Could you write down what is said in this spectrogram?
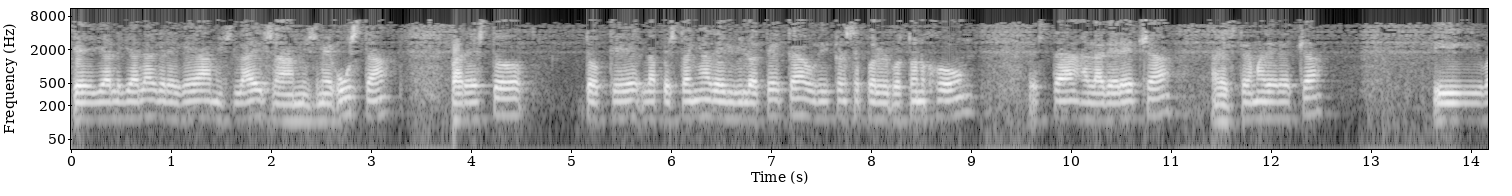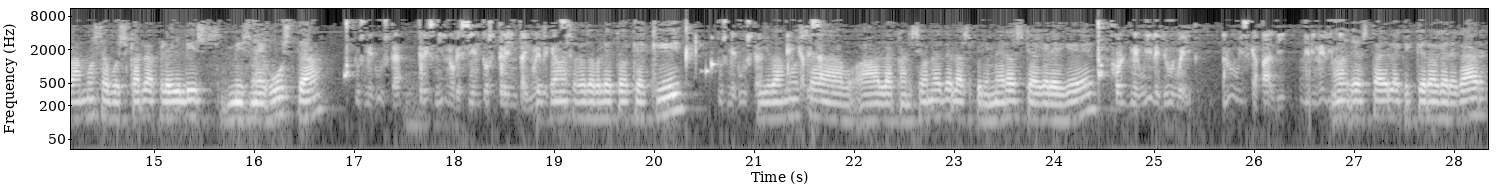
Que ya, ya le agregué a mis likes, a mis me gusta. Para esto toqué la pestaña de biblioteca, ubíquense por el botón home. Está a la derecha a la extrema derecha y vamos a buscar la playlist mis me gusta Tus me gusta, 3939 vamos a doble toque aquí Tus me gusta. y vamos a, a las canciones de las primeras que agregué Hold me will you wait. Luis Capaldi, Divinelli. Ah, ya está la que quiero agregar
